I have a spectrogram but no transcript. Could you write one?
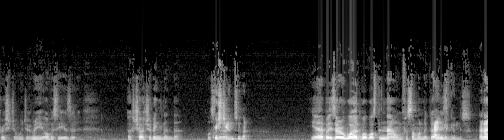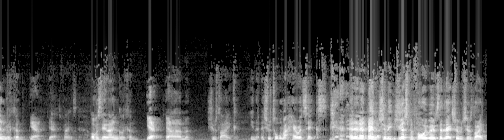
Christian, would you? I mean, obviously is a, a Church of Englander. What's the- Christians, isn't it? yeah, but is there a word? What, what's the noun for someone that goes? Anglicans. An Anglican. Yeah, Yeah, thanks. Obviously an Anglican. yeah, yeah. Um, she was like, you know, she was talking about heretics, and then eventually, just before we moved to the next room, she was like,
